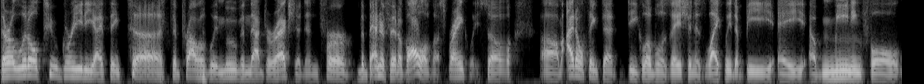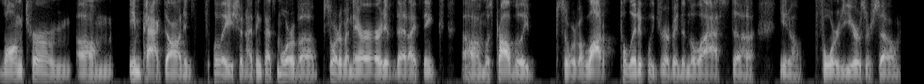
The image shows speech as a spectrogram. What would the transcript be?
they're a little too greedy, I think, to to probably move in that direction, and for the benefit of all of us, frankly. So um, I don't think that deglobalization is likely to be a, a meaningful long term um, impact on inflation. I think that's more of a sort of a narrative that I think um, was probably sort of a lot of politically driven in the last uh, you know four years or so.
